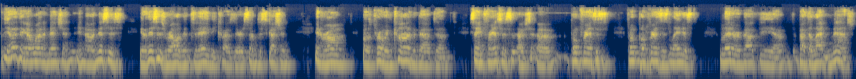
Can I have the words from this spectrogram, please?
The other thing I want to mention, you know, and this is, you know, this is relevant today because there is some discussion in Rome, both pro and con, about uh, Saint Francis, uh, uh, Pope Francis, Pope, Pope Francis' latest letter about the uh, about the Latin Mass.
